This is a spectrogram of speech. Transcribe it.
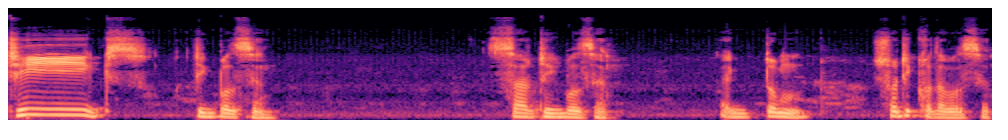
ঠিক ঠিক বলছেন। স্যার, ঠিক বলছেন। একদম সঠিক কথা বলছেন।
